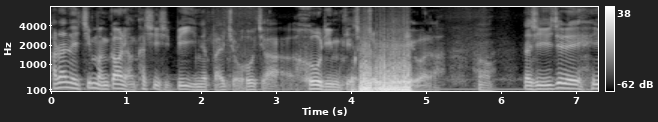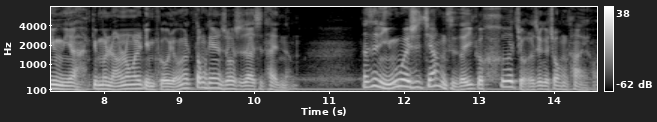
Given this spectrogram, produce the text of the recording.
啊，咱的金门高粱确实是比因的白酒好食、好啉几种种对话啦。哦，但是这个因为啊，金门人拢在啉高粱，那冬天的时候实在是太冷。但是你因为是这样子的一个喝酒的这个状态，哈，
